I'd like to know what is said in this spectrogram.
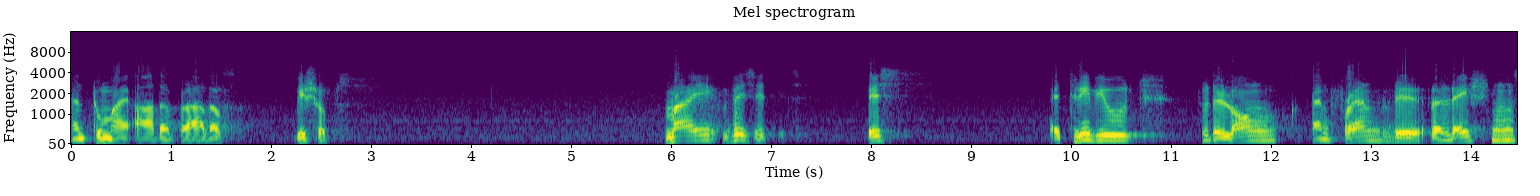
and to my other brothers, bishops. My visit is a tribute to the long and friendly relations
